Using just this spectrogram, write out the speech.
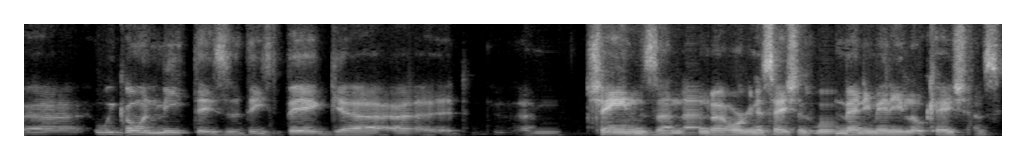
uh, we go and meet these these big uh, um, chains and, and organizations with many many locations.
